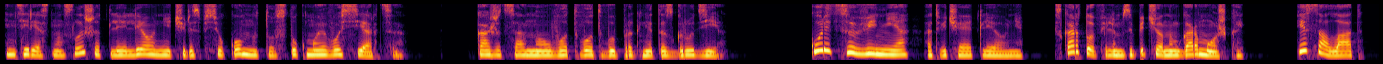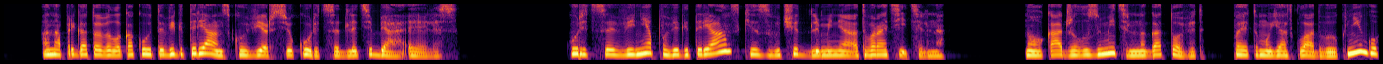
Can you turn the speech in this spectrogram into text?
Интересно, слышит ли Леони через всю комнату стук моего сердца? Кажется, оно вот-вот выпрыгнет из груди. «Курица в вине», — отвечает Леони, «с картофелем, запеченным гармошкой. И салат. Она приготовила какую-то вегетарианскую версию курицы для тебя, Элис. Курица в вине по-вегетариански звучит для меня отвратительно. Но Каджил изумительно готовит, поэтому я откладываю книгу,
